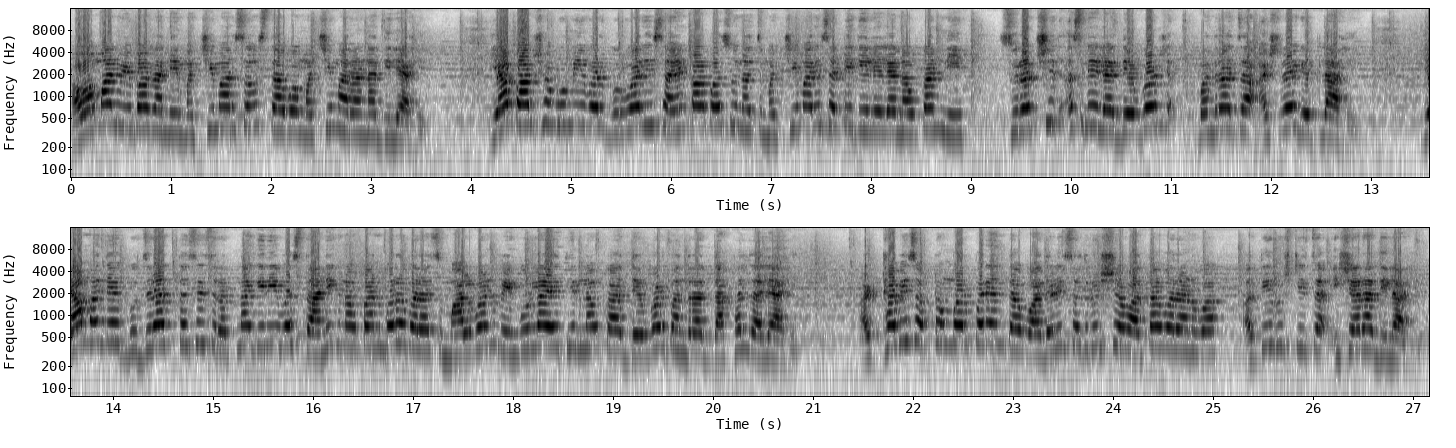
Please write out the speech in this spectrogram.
हवामान विभागाने मच्छीमार संस्था व मच्छीमारांना दिल्या आहेत. या पार्श्वभूमीवर गुरुवारी सायंकाळपासूनच मच्छीमारीसाठी गेलेल्या नौकांनी सुरक्षित असलेल्या देवगड बंदराचा आश्रय घेतला आहे. यामध्ये गुजरात तसेच रत्नागिरी व स्थानिक नौकांबरोबरच मालवण वेंगुर्ला येथील नौका देवगड बंदरात दाखल झाल्या आहेत. अठ्ठावीस ऑक्टोबर पर्यंत वादळी सदृश्य वातावरण व अतिवृष्टीचा इशारा दिला आहे.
